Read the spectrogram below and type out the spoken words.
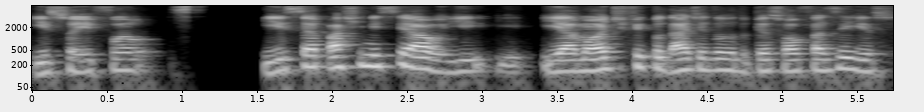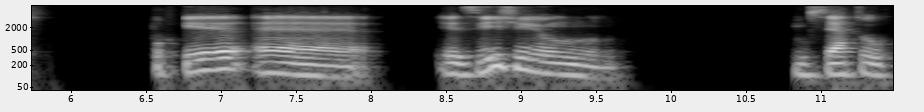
isso aí foi. Isso é a parte inicial. E, e, e a maior dificuldade do, do pessoal fazer isso. Porque é, exige um, um certo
